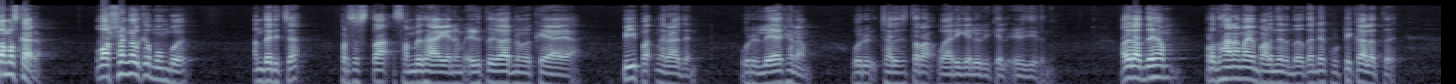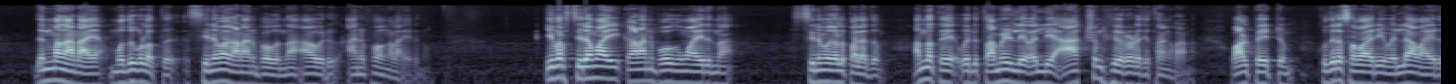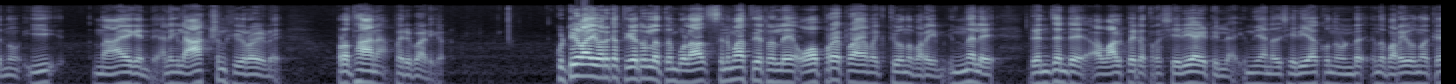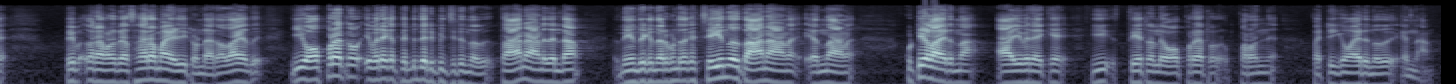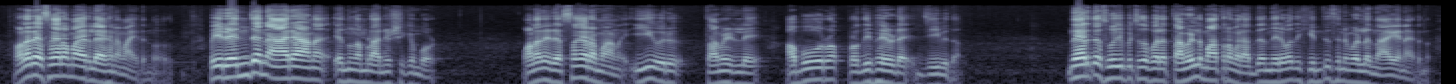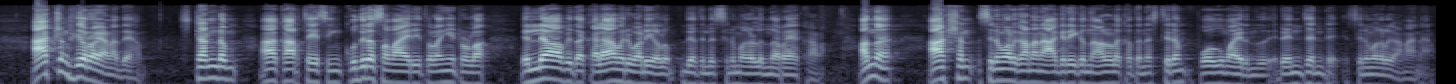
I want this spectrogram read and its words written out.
നമസ്കാരം. വർഷങ്ങൾക്ക് മുമ്പ് അന്തരിച്ച പ്രശസ്ത സംവിധായകനും എഴുത്തുകാരനുമൊക്കെയായ പി പത്മരാജൻ ഒരു ലേഖനം ഒരു ചലച്ചിത്ര വാരികയിൽ ഒരിക്കൽ എഴുതിയിരുന്നു. അതിൽ അദ്ദേഹം പ്രധാനമായും പറഞ്ഞിരുന്നത് തന്റെ കുട്ടിക്കാലത്ത് ജന്മനാടായ മുതുകുളത്ത് സിനിമ കാണാൻ പോകുന്ന ആ ഒരു അനുഭവങ്ങളായിരുന്നു. ഇവർ സ്ഥിരമായി കാണാൻ പോകുമായിരുന്ന സിനിമകൾ പലതും അന്നത്തെ ഒരു തമിഴിലെ വലിയ ആക്ഷൻ ഹീറോയുടെ ചിത്രങ്ങളാണ്. വാൾപേറ്റും കുതിരസവാരിയും എല്ലാമായിരുന്നു ഈ നായകന്റെ അല്ലെങ്കിൽ ആക്ഷൻ ഹീറോയുടെ പ്രധാന പരിപാടികൾ. കുട്ടികളായി ഇവരൊക്കെ തിയേറ്ററിലെത്തുമ്പോൾ ആ സിനിമാ തിയേറ്ററിലെ ഓപ്പറേറ്ററായ വ്യക്തി എന്ന് പറയും ഇന്നലെ രഞ്ജന്റെ ആ വാൾപ്പേറ്റ് അത്ര ശരിയായിട്ടില്ല ഇന്ന് ഞാനത് ശരിയാക്കുന്നുണ്ട് എന്ന് പറയുമെന്നൊക്കെ വളരെ രസകരമായി എഴുതിയിട്ടുണ്ടായിരുന്നു. അതായത് ഈ ഓപ്പറേറ്റർ ഇവരെയൊക്കെ തെറ്റിദ്ധരിപ്പിച്ചിരുന്നത് താനാണ് ഇതെല്ലാം നിയന്ത്രിക്കുന്നവരെ കൊണ്ട് ഇതൊക്കെ ചെയ്യുന്നത് താനാണ് എന്നാണ് കുട്ടികളായിരുന്ന ആ ഇവരെയൊക്കെ ഈ തിയേറ്ററിലെ ഓപ്പറേറ്റർ പറഞ്ഞ് പറ്റിക്കുമായിരുന്നത് എന്നാണ്. വളരെ രസകരമായൊരു ലേഖനമായിരുന്നു അത്. അപ്പോൾ ഈ രഞ്ജൻ ആരാണ് എന്ന് നമ്മൾ അന്വേഷിക്കുമ്പോൾ വളരെ രസകരമാണ് ഈ ഒരു തമിഴിലെ അപൂർവ പ്രതിഭയുടെ ജീവിതം. നേരത്തെ സൂചിപ്പിച്ചതുപോലെ തമിഴിൽ മാത്രമല്ല അദ്ദേഹം നിരവധി ഹിന്ദി സിനിമകളിലെ നായകനായിരുന്നു. ആക്ഷൻ ഹീറോയാണ് അദ്ദേഹം. സ്റ്റണ്ടും കാർ ചേസിങ് കുതിര സവാരി തുടങ്ങിയിട്ടുള്ള എല്ലാവിധ കലാപരിപാടികളും ഇദ്ദേഹത്തിന്റെ സിനിമകളിൽ നിറയെ കാണാം. അന്ന് ആക്ഷൻ സിനിമകൾ കാണാൻ ആഗ്രഹിക്കുന്ന ആളുകളൊക്കെ തന്നെ സ്ഥിരം പോകുമായിരുന്നത് രഞ്ജന്റെ സിനിമകൾ കാണാനാണ്.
